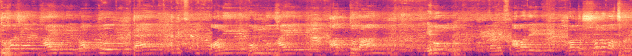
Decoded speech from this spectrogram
দু হাজার ভাই বোনের রক্ত, ত্যাগ, অনেক পঙ্গু ভাইয়ের আত্মদান এবং আমাদের গত ষোলো বছরে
